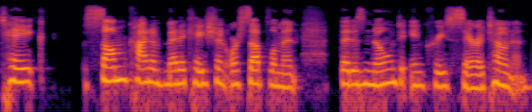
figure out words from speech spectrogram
take some kind of medication or supplement that is known to increase serotonin?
